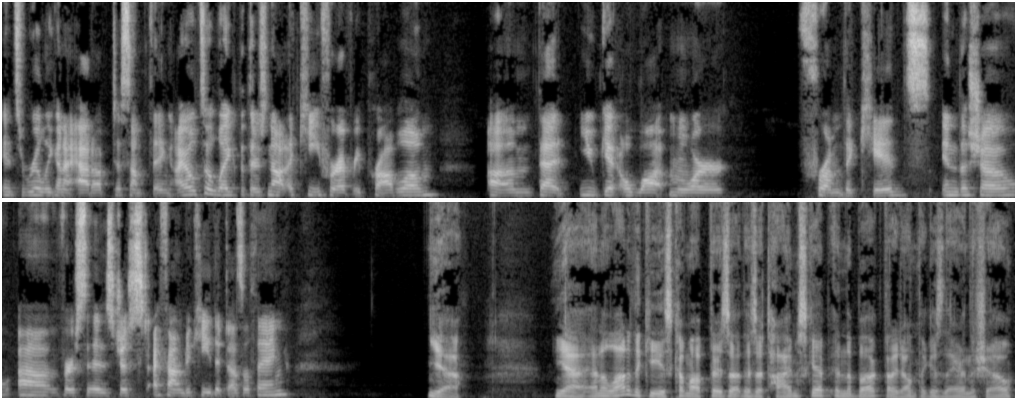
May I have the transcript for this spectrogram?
it's really going to add up to something. I also like that there's not a key for every problem, um, that you get a lot more from the kids in the show uh, versus just I found a key that does a thing. Yeah. Yeah, and a lot of the keys come up there's a there's a time skip in the book that I don't think is there in the show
